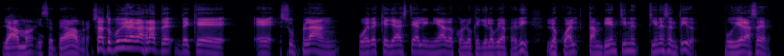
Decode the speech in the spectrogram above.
llama y se te abre. O sea, tú pudieras agarrarte de que eh, su plan puede que ya esté alineado con lo que yo le voy a pedir, lo cual también tiene, tiene sentido, pudiera ser.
